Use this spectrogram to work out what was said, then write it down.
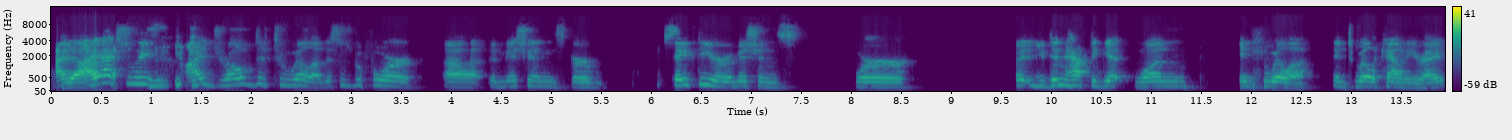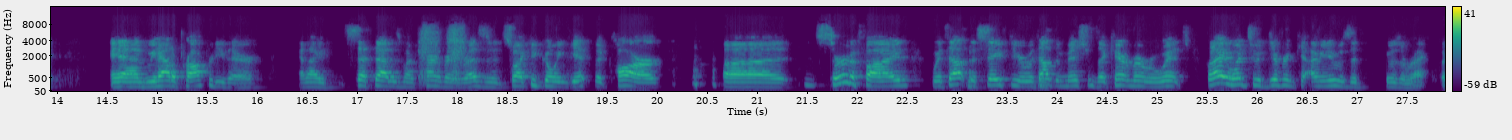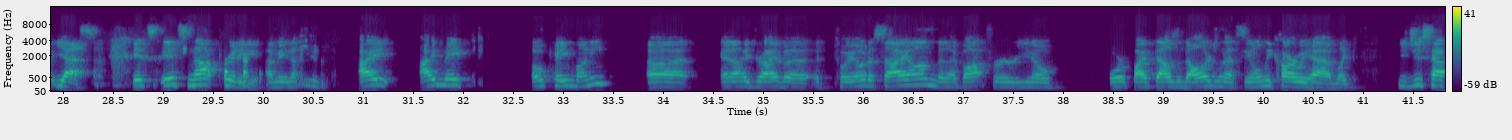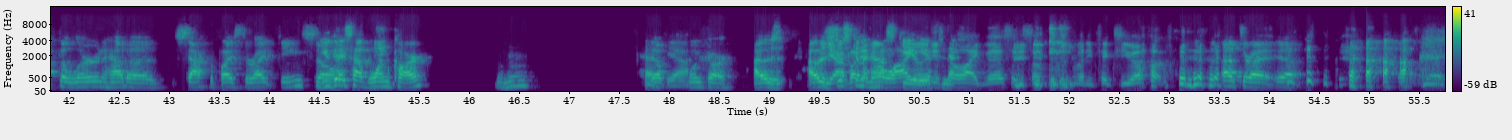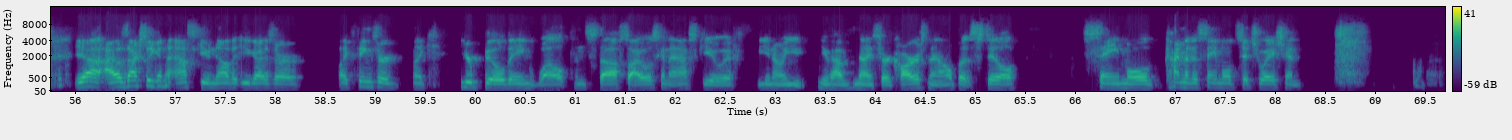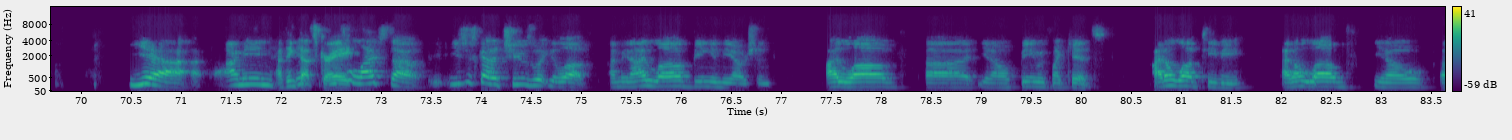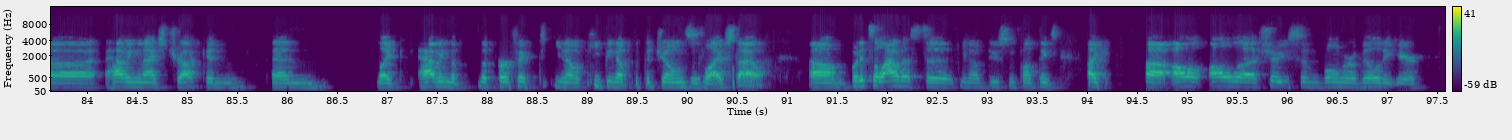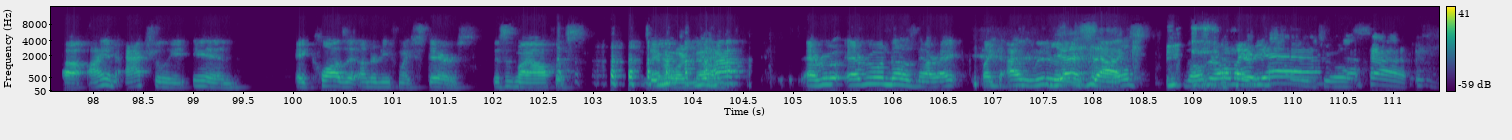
I, yeah. I actually I drove to Tooele. This was before uh, emissions or safety or emissions were you didn't have to get one in Tooele in Tooele County, right? And we had a property there, and I set that as my primary residence, so I could go and get the car uh, certified without the safety or without the emissions. I can't remember which, but I went to a different. I mean, it was a it was a wreck. But yes, it's it's not pretty. I mean, I I make okay money, uh, and I drive a, a, Toyota Scion that I bought for you know four or five thousand dollars, and that's the only car we have. Like you just have to learn how to sacrifice the right things. So you guys have one car. Mm-hmm. yep, yeah, one car. I was I was yeah, just going to ask Hawaii, you, you if just ne- go like this and somebody picks you up. That's right. Yeah. That's right. Yeah, I was actually going to ask you now that you guys are like things are like you're building wealth and stuff. So I was going to ask you if you know you you have nicer cars now, but still same old, kind of the same old situation. Yeah, I mean, I think that's great. It's a lifestyle. You just got to choose what you love. I mean, I love being in the ocean. I love, uh, you know, being with my kids. I don't love TV. I don't love, you know, uh, having a nice truck and and like having the the perfect you know keeping up with the Joneses lifestyle. Um, but it's allowed us to you know do some fun things. Like uh, I'll I'll uh, show you some vulnerability here. Uh, I am actually in a closet underneath my stairs. This is my office. So you, you have, everyone everyone knows now, right? Like I literally yes, Zach. Those, those are all my yeah. tools,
